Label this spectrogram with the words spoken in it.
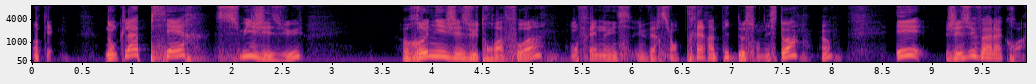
Ok. Donc là, Pierre suit Jésus, renie Jésus trois fois. On fait une, version très rapide de son histoire. Hein, et Jésus va à la croix.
